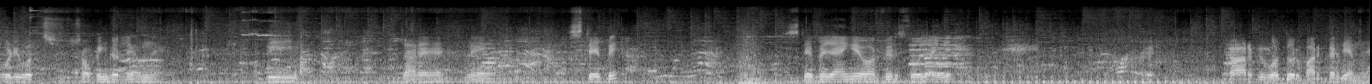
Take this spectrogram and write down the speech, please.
थोड़ी बहुत शॉपिंग कर ली हमने। अभी जा रहे हैं अपने स्टे पे। स्टे पे जाएँगे और फिर सो जाएँगे। कार भी बहुत दूर पार्क कर दी हमने।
